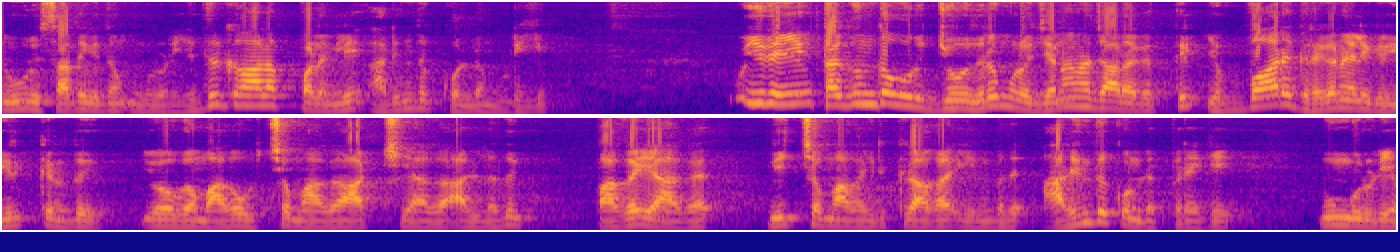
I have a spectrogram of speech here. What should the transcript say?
நூறு சதவீதம் உங்களுடைய எதிர்கால பலன்களை அறிந்து கொள்ள முடியும். இதை தகுந்த ஒரு ஜோதிடம் உங்களுடைய ஜனன ஜாதகத்தில் எவ்வாறு கிரகநிலைகள் இருக்கிறது யோகமாக உச்சமாக ஆட்சியாக அல்லது பகையாக நீச்சமாக இருக்கிறார்கள் என்பதை அறிந்து கொண்ட பிறகே உங்களுடைய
